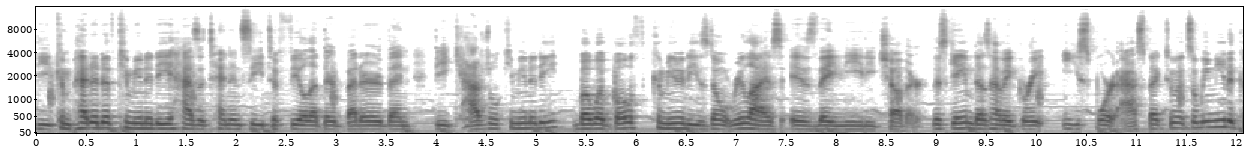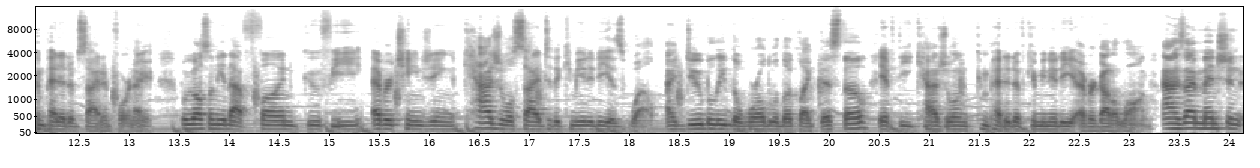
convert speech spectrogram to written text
The competitive community has a tendency to feel that they're better than the casual community, but what both communities don't realize is they need each other. This game does have a great esport aspect to it, so we need a competitive side in Fortnite, but we also need that fun, goofy, ever-changing, casual side to the community as well. I do believe the world would look like this though if the casual and competitive community ever got along. As I mentioned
